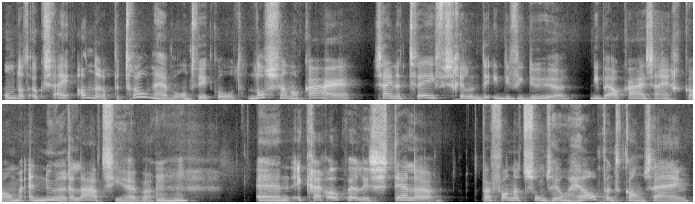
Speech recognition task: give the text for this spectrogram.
omdat ook zij andere patronen hebben ontwikkeld. Los van elkaar zijn er twee verschillende individuen... die bij elkaar zijn gekomen en nu een relatie hebben. Mm -hmm. En ik krijg ook wel eens stellen waarvan het soms heel helpend kan zijn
